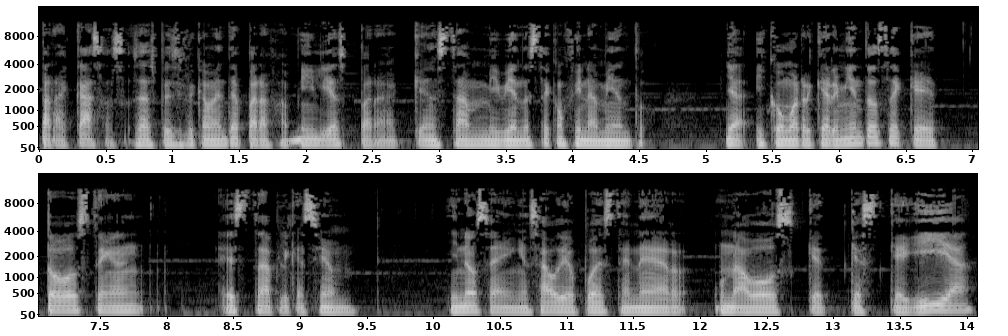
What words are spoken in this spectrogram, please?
para casas, o sea, específicamente para familias, para que están viviendo este confinamiento. Ya, y como requerimientos de que todos tengan esta aplicación. Y no sé, en ese audio puedes tener una voz que, que, guía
